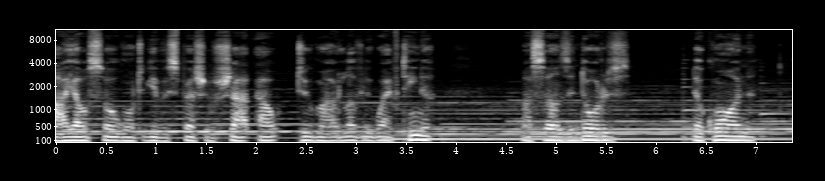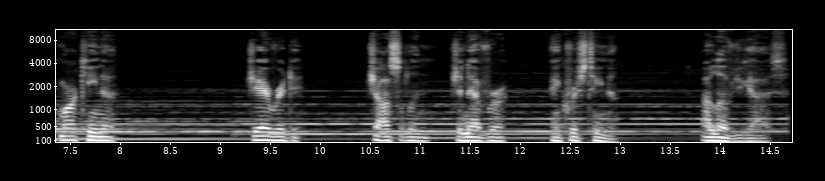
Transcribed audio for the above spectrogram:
I also want to give a special shout out to my lovely wife Tina, my sons and daughters, Daquan, Markina, Jared, Jocelyn, Ginevra, and Christina. I love you guys.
